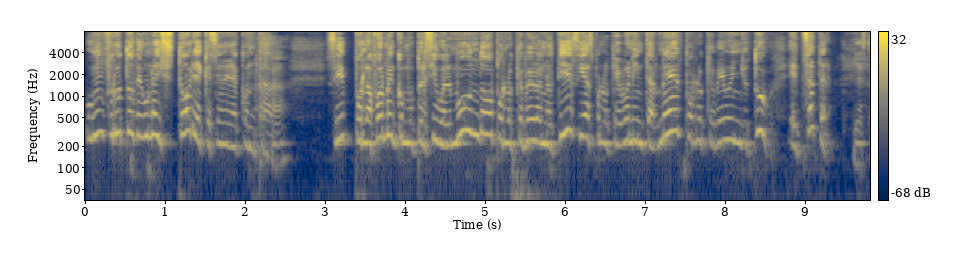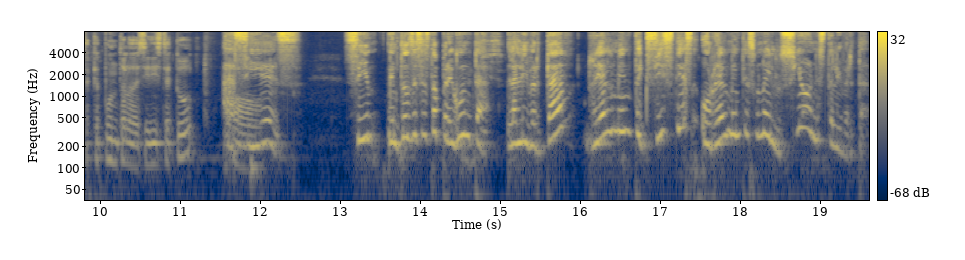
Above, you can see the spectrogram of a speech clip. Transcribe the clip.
un fruto de una historia que se me había contado. Ajá. ¿sí? Por la forma en cómo percibo el mundo, por lo que veo en las noticias, por lo que veo en internet, por lo que veo en YouTube, etcétera. ¿Y hasta qué punto lo decidiste tú? Así O- es. Sí, entonces esta pregunta, ¿la libertad realmente existe o realmente es una ilusión esta libertad?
